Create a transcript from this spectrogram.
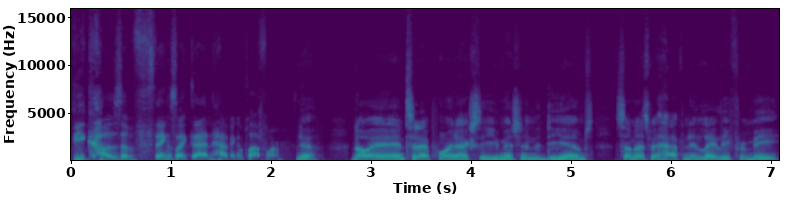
because of things like that and having a platform. Yeah. No, and, and to that point, actually, you mentioned in the DMs, something that's been happening lately for me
